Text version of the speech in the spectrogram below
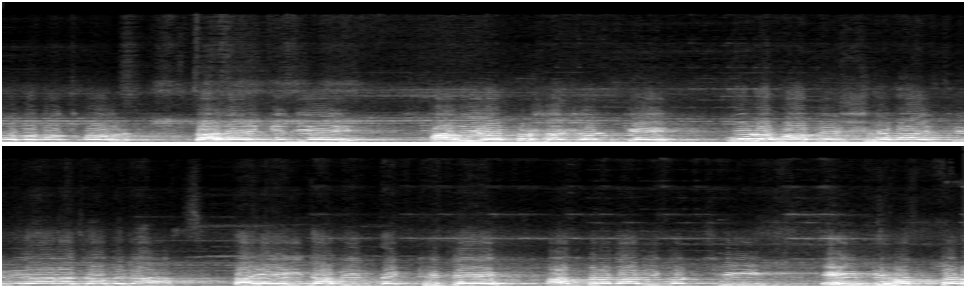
ষোলো বছর। তাদেরকে দিয়ে স্থানীয় প্রশাসনকে কোনোভাবে সেবায় ফিরিয়ে আনা যাবে না। তাই এই দাবির প্রেক্ষিতে আমরা দাবি করছি, এই বৃহত্তর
